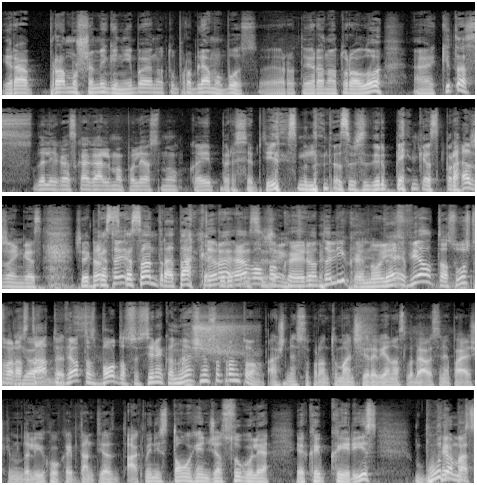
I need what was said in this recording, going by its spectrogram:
yra pramušami gynyboje, nu tų problemų bus. Ir tai yra natūralu. E, kitas dalykas, ką galima palies, nu kaip per septynis minutės užsidirbti penkias pražangas. Čia kas, tai, kas antrą ataką. Tai yra Evaldo kairio dalykai. Nu, jis vėl tas užtvaras stato, bet... vėl tas baudas susirinka. Nu, aš, aš nesuprantu. Aš nesuprantu, man čia yra vienas labiausiai nepaaiškinamų dalykų, kaip ten tie akmenys Stonehenge sugulė ir kaip kairys Būdamas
